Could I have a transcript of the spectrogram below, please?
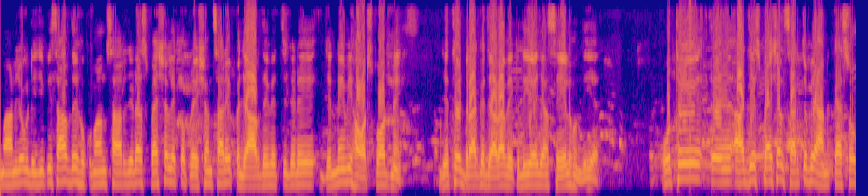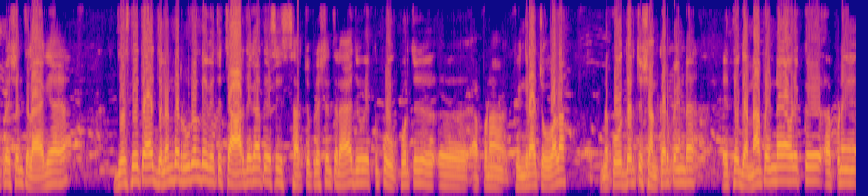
ਮਾਨਯੋਗ ਡੀਜੀਪੀ ਸਾਹਿਬ ਦੇ ਹੁਕਮਾਂ ਅਨੁਸਾਰ ਜਿਹੜਾ ਸਪੈਸ਼ਲ ਇੱਕ ਆਪਰੇਸ਼ਨ ਸਾਰੇ ਪੰਜਾਬ ਦੇ ਵਿੱਚ ਜਿਹੜੇ ਜਿੰਨੇ ਵੀ ਹੌਟ ਨੇ ਜਿੱਥੇ ਡਰੱਗ ਜ਼ਿਆਦਾ ਵਿਕਦੀ ਹੈ ਜਾਂ ਸੇਲ ਹੁੰਦੀ ਹੈ ਉੱਥੇ ਅ, ਅੱਜ ਸਪੈਸ਼ਲ ਸਰਚ ਅਭਿਆਨ ਕੈਸ ਆਪਰੇਸ਼ਨ ਚਲਾਇਆ ਗਿਆ ਹੈ ਜਿਸ ਦੇ ਤਹਿਤ ਜਲੰਧਰ ਰੂਰਲ ਦੇ ਵਿੱਚ ਚਾਰ ਜਗ੍ਹਾ ਤੇ ਅਸੀਂ ਸਰਚ ਆਪਰੇਸ਼ਨ ਚਲਾਇਆ ਜੋ ਇੱਕ ਭੋਗਪੁਰ ਚ ਆਪਣਾ ਫਿੰਗਰਾ ਚੋ ਵਾਲਾ ਨਕੋਦਰ ਚ ਸ਼ੰਕਰ ਪਿੰਡ ਹੈ ਇੱਥੇ ਗੰਨਾ ਪਿੰਡ ਹੈ ਔਰ ਇੱਕ ਆਪਣੇ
